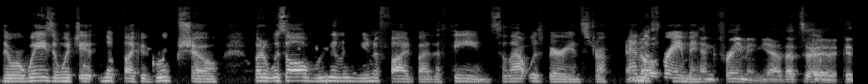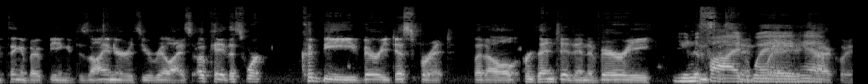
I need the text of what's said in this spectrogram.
there were ways in which it looked like a group show, but it was all really unified by the theme. So that was very instructive. And, and the framing. And framing. Yeah. That's a good thing about being a designer is you realize, okay, this work could be very disparate but I'll present it in a very unified way. way. Yeah. Exactly.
